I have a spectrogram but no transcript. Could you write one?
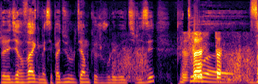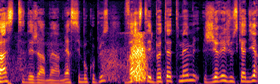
j'allais dire vague, mais c'est pas du tout le terme que je voulais utiliser. Plutôt Vaste. euh, vaste déjà, mais, merci beaucoup plus. Vaste et peut-être même, j'irais jusqu'à dire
